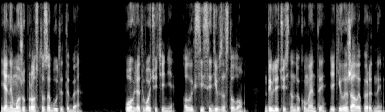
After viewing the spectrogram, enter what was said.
Я не можу просто забути тебе. Погляд в очі тіні, Олексій сидів за столом, дивлячись на документи, які лежали перед ним.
